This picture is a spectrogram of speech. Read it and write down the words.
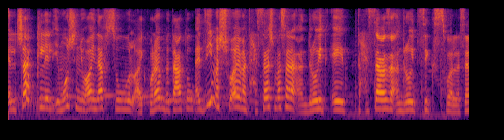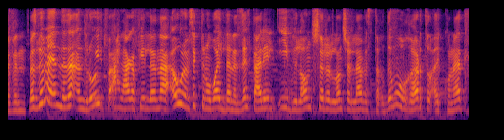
الشكل ال Emotion UI نفسه والأيقونات بتاعته قديمة شوية ما تحسهاش مثلا Android 8 تحسها مثلا Android 6 ولا 7 بس بما إن ده Android فأحلى حاجة فيه اللي أنا أول ما مسكت الموبايل ده نزلت عليه ال Evie launcher ال launcher اللي أنا بستخدمه وغيرت الأيقونات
